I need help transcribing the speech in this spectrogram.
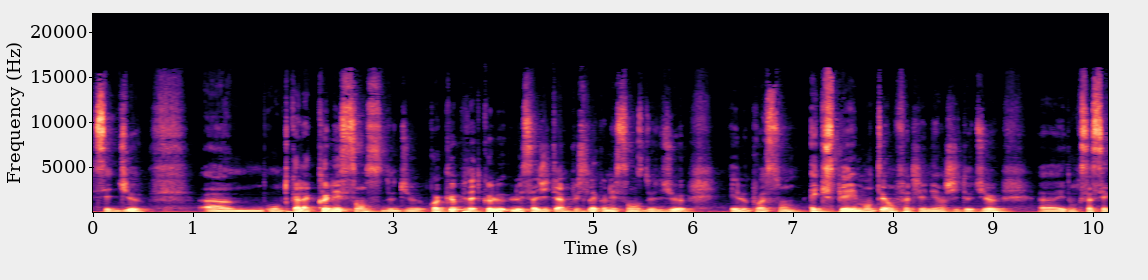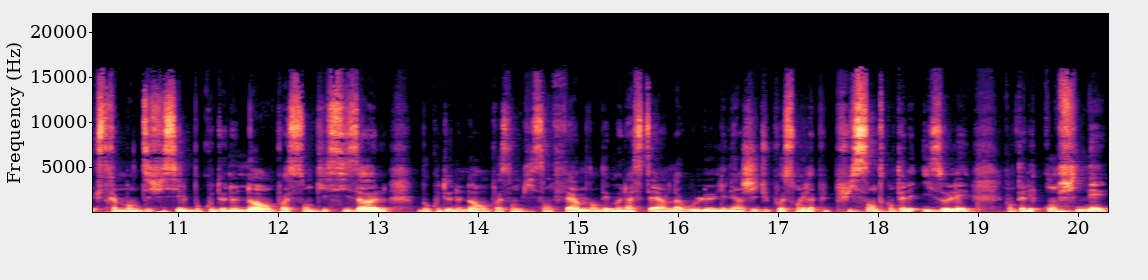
c'est Dieu. Euh, en tout cas la connaissance de Dieu. Quoique peut-être que le, Sagittaire plus la connaissance de Dieu et le Poisson expérimenter en fait l'énergie de Dieu. Euh, et donc ça c'est extrêmement difficile. Beaucoup de nord en Poisson qui s'isolent, beaucoup de nord en Poisson qui s'enferment dans des monastères, là où l'énergie du Poisson est la plus puissante quand elle est isolée, quand elle est confinée,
